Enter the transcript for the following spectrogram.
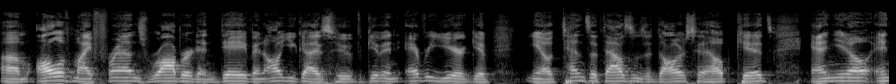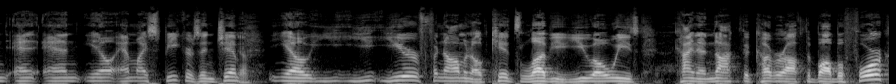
Um, all of my friends, Robert and Dave, and all you guys who've given every year give you know tens of thousands of dollars to help kids and you know and and and you know and my speakers and jim yeah. you know y- you're phenomenal kids love you you always kind of knock the cover off the ball. Before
